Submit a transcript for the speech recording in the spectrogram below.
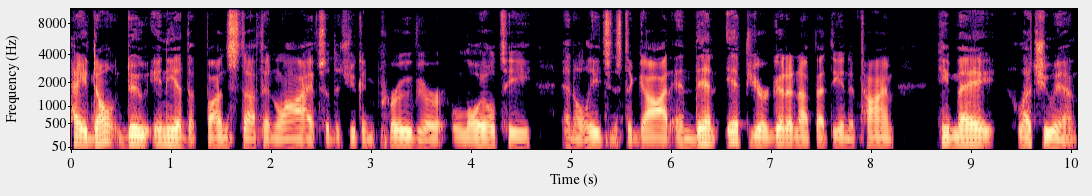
"Hey, don't do any of the fun stuff in life," so that you can prove your loyalty and allegiance to God. And then, if you're good enough at the end of time, He may let you in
